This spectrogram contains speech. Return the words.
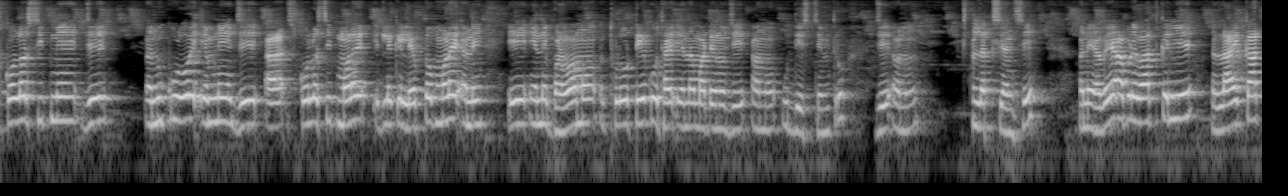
સ્કોલરશીપને જે અનુકૂળ હોય, એમને જે આ સ્કોલરશીપ મળે, એટલે કે લેપટોપ મળે અને એ એને ભણવામાં થોડો ટેકો થાય, એના માટેનો જે આનો ઉદ્દેશ છે મિત્રો, જે આનું લક્ષ્યાંશ છે. અને હવે આપણે વાત કરીએ લાયકાત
